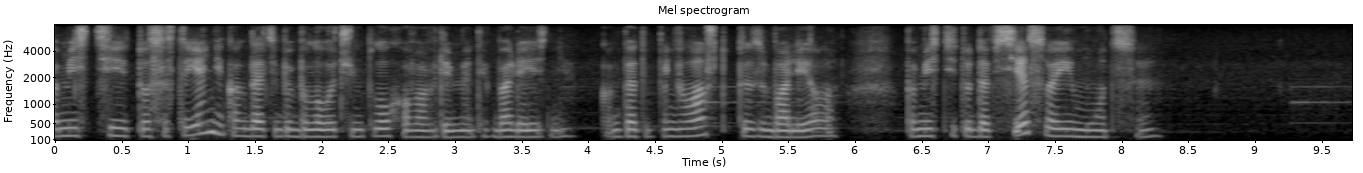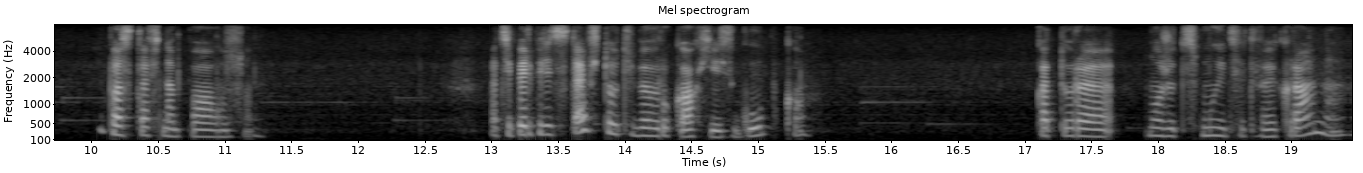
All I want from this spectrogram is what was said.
помести то состояние, когда тебе было очень плохо во время этой болезни, когда ты поняла, что ты заболела, помести туда все свои эмоции и поставь на паузу. А теперь представь, что у тебя в руках есть губка, которая может смыть с этого экрана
